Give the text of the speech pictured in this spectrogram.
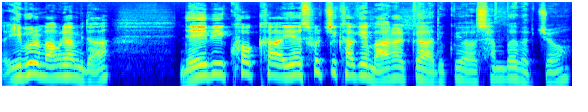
2부를 마무리합니다. 네이비 쿼카의 솔직하게 말할까 듣고요. 3부 뵙죠.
